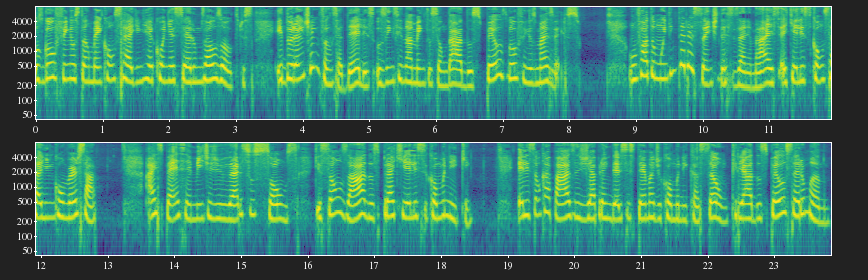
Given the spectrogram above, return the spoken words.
Os golfinhos também conseguem reconhecer uns aos outros, e durante a infância deles, os ensinamentos são dados pelos golfinhos mais velhos. Um fato muito interessante desses animais é que eles conseguem conversar. A espécie emite diversos sons que são usados para que eles se comuniquem. Eles são capazes de aprender sistemas de comunicação criados pelo ser humano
